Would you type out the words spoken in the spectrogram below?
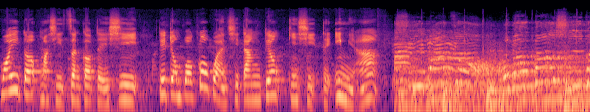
满意度嘛是全国第四，在中部各县市当中，更是第一名。十八座，我们八十八。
